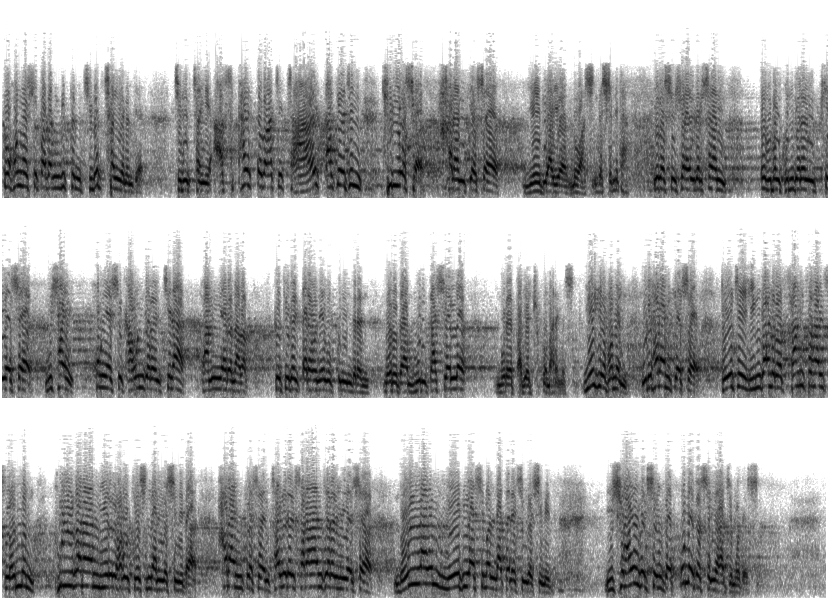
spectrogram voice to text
그 홍해수 바닥 밑은 지륵창이었는데 지륵창이 아스팔트와 같이 잘 닦여진 길로서 하나님께서 예비하여 놓았은 것입니다. 이것이 이스라엘 백성은 애굽의 군대를 피해서 무사히 홍해수 가운데를 지나 광야로 나갔고 그 뒤를 따라온 애굽 군인들은 모두 다 물이 가시 흘러 물에 빠져 죽고 마는 것입니다. 여기에 보면 우리 하나님께서 도저히 인간으로 상상할 수 없는 불가능한 일을 하고 계신다는 것입니다. 하나님께서는 자기를 사랑한 자를 위해서 놀라운 예비하심을 나타내신 것입니다. 이스라엘 백성도 꿈에도 생각하지 못했습니다.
